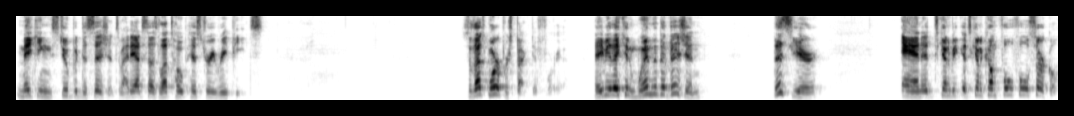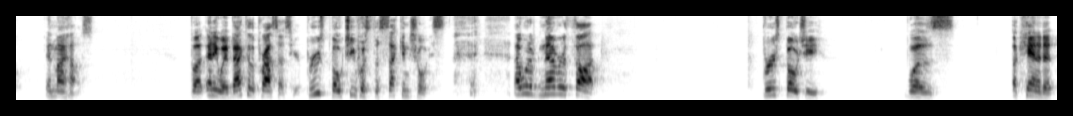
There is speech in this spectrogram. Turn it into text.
making stupid decisions. My dad says, let's hope history repeats. So that's more perspective for you. Maybe they can win the division this year, and it's gonna be it's gonna come full full circle in my house. But anyway, back to the process here. Bruce Bochy was the second choice. I would have never thought Bruce Bochy was a candidate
